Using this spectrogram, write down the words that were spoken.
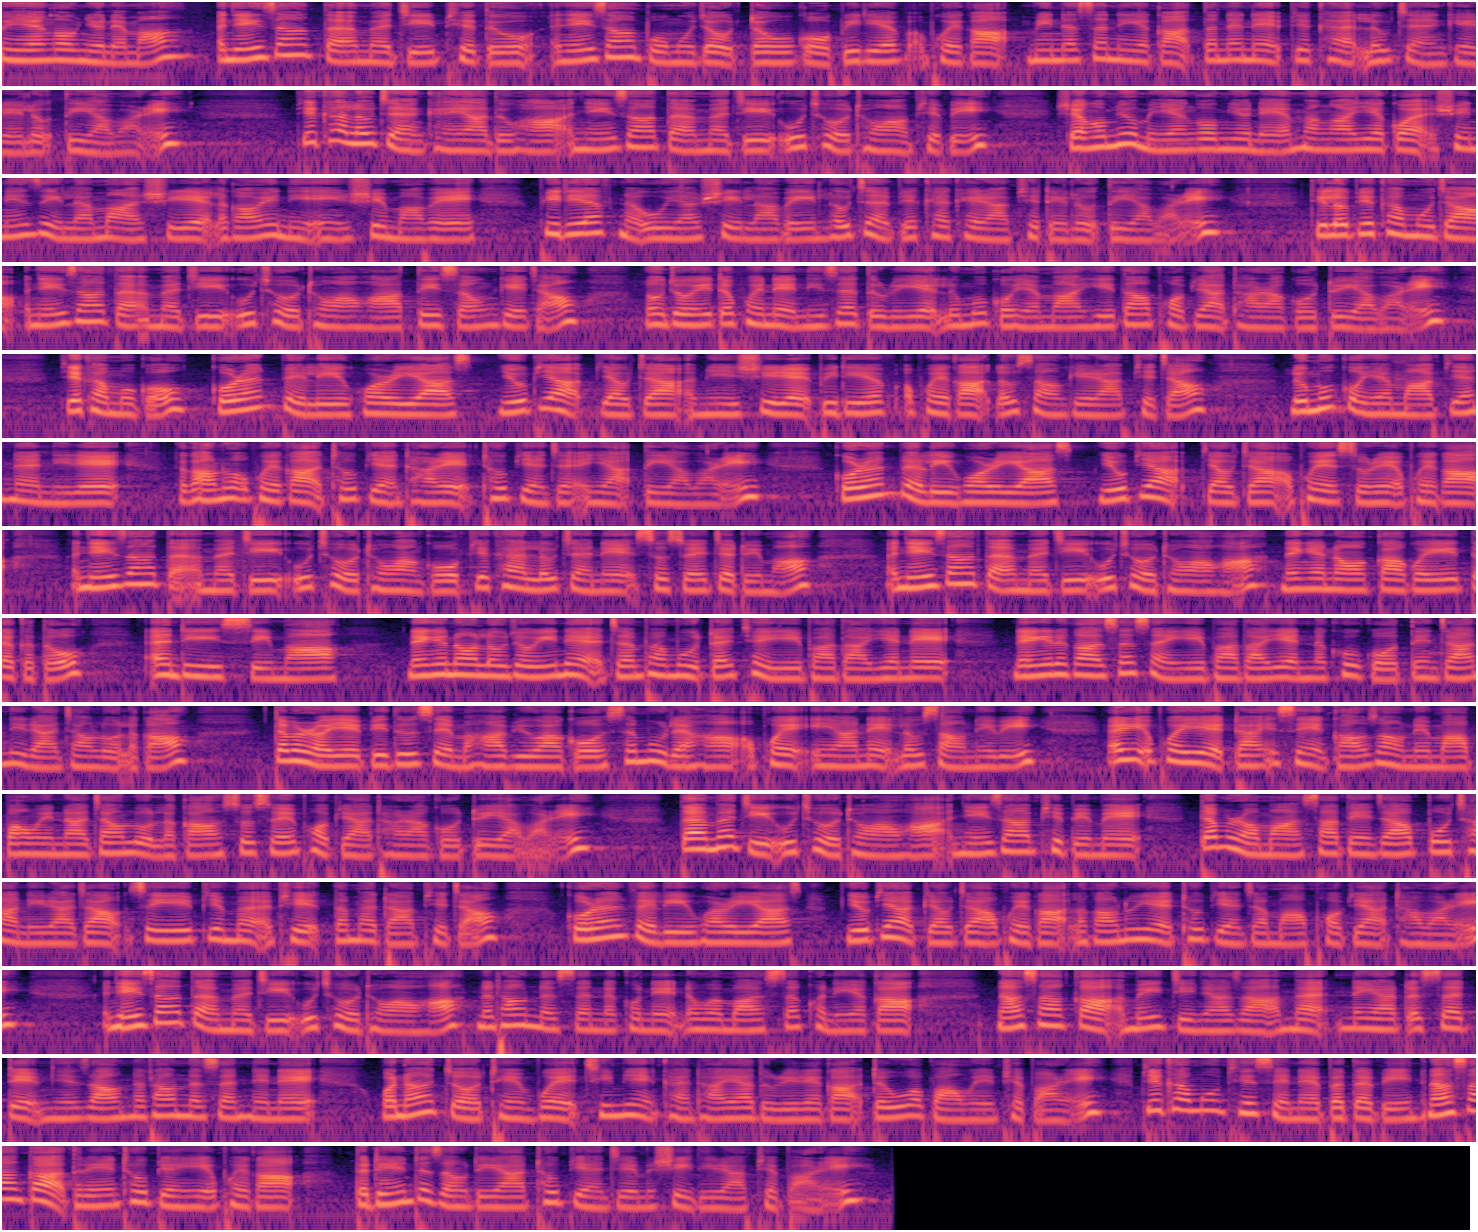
မယန်းကုန်းမြို့နယ်မှာအငိမ့်စားတန်အမတ်ကြီးဖြစ်သူအငိမ့်စားပုံမှုချုပ်တအုပ်ကို PDF အဖွဲ့ကမေ22ရက်ကတနက်နဲ့ပြစ်ခတ်လှုပ်ကြံခဲ့တယ်လို့သိရပါဗျ။ပြစ်ခတ်လှုပ်ကြံခံရသူဟာအငိမ့်စားတန်အမတ်ကြီးဦးချိုထွန်းအောင်ဖြစ်ပြီးရန်ကုန်မြို့မယန်းကုန်းမြို့နယ်အမှန်9ရပ်ကွက်ရွှေနှင်းစီလမ်းမှာရှိတဲ့၎င်းရဲ့နေအိမ်ရှိမှာပဲ PDF နှစ်ဦးရောက်ရှိလာပြီးလှုပ်ကြံပြစ်ခတ်ခဲ့တာဖြစ်တယ်လို့သိရပါဗျ။ဒီလိုပြစ်ခတ်မှုကြောင့်အငိမ့်စားတန်အမတ်ကြီးဦးချိုထွန်းအောင်ဟာတေဆုံးခဲ့ကြောင်းလုံခြုံရေးတပ်ဖွဲ့နဲ့နှီးဆက်သူတွေရဲ့လူမှုကွန်ရက်မှာရေးသားဖော်ပြထားတာကိုတွေ့ရပါတယ်။ ပြစ်ခတ်မှုကို Goran Pele Warriors မျိုးပြပျောက်ကြားအမည်ရှိတဲ့ PDF အဖွဲ့ကလှုပ်ဆောင်ခဲ့တာဖြစ်ကြောင်းလူမှုကွန်ရက်မှာပြန့်နှံ့နေတဲ့၎င်းတို့အဖွဲ့ကထုတ်ပြန်ထားတဲ့ထုတ်ပြန်ချက်အရသိရပါတယ်။ Goran Valley Warriors မျိုးပြပျောက်ကြားအဖွဲ့ဆိုတဲ့အဖွဲ့ကအငိမ့်စားတန်အမတ်ကြီးဦးချိုထွန်းအောင်ကိုပြစ်ခတ်လှုပ်ကြံတဲ့ဆွဆွဲချက်တွေမှာအငိမ့်စားတန်အမတ်ကြီးဦးချိုထွန်းအောင်ဟာနိုင်ငံတော်ကာကွယ်ရေးတပ်ကတော် NDC မှာနိုင်ငံတော်လုံခြုံရေးနဲ့အကြမ်းဖက်မှုတိုက်ဖျက်ရေးဘာသာရပ်နဲ့ နိုင်ငံတကာဆက်ဆံရေးဘာသာရပ်နှစ်ခုကိုတင် जा နေတာကြောင့်လို့၎င်းတမတော်ရဲ့ပြည်သူ့စစ်မဟာဗျူဟာကိုစစ်မှုထမ်းဟောင်းအဖွဲ့အင်အားနဲ့လှုပ်ဆောင်နေပြီးအဲ့ဒီအဖွဲ့ရဲ့တိုင်းအဆင့်ခေါင်းဆောင်တွေမှာပါဝင်တာကြောင့်လို့၎င်းဆွဆွဲဖော်ပြထားတာကိုတွေ့ရပါတယ်။တမ်မတ်ကြီးဦးချိုထွန်းအောင်ဟာအငိမ့်စားဖြစ်ပေမဲ့တမတော်မှာစာတင်ကြားပို့ချနေတာကြောင့်စစ်ရေးပြစ်မှတ်အဖြစ်သတ်မှတ်တာဖြစ်ကြောင်း Golden Valley Warriors မြို့ပြပျောက်ကြားအဖွဲ့က၎င်းတို့ရဲ့ထုတ်ပြန်ချက်မှာဖော်ပြထားပါတယ်။အငိမ့်စားတမ်မတ်ကြီးဦးချိုထွန်းအောင်ဟာ2022ခုနှစ်နိုဝင်ဘာ18ရက်က NASA ကအမိန့်ကြေညာစာအမှတ်211မြင်းဆောင်2022နဲ့ဝနကျော်ထင်ဘွဲ့ချီးမြှင့်ခံထားရသူတွေကတအူးအပေါင်းဝင်ဖြစ်ပါတယ်။ပြစ်ခတ်မှုဖြစ်စဉ်နဲ့ပတ်သက်ပြီး NASA ကသတင်းထုတ်ပြန်ရေးအဖွဲ့ကသတင်းတစုံတရာထုတ်ပြန်ခြင်းမရှိသေးတာဖြစ်ပါတယ်။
